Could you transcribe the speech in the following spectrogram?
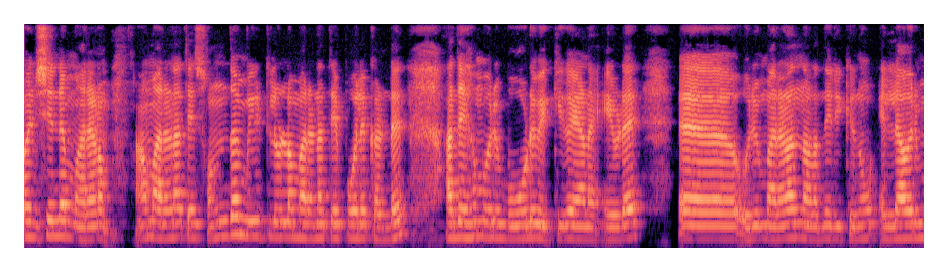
മനുഷ്യന്റെ മരണം. ആ മരണത്തെ സ്വന്തം വീട്ടിലുള്ള മരണത്തെ പോലെ കണ്ട് അദ്ദേഹം ഒരു ബോർഡ് വെക്കുകയാണ്. ഇവിടെ ഒരു മരണം നടന്നിരിക്കുന്നു. എല്ലാവരും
